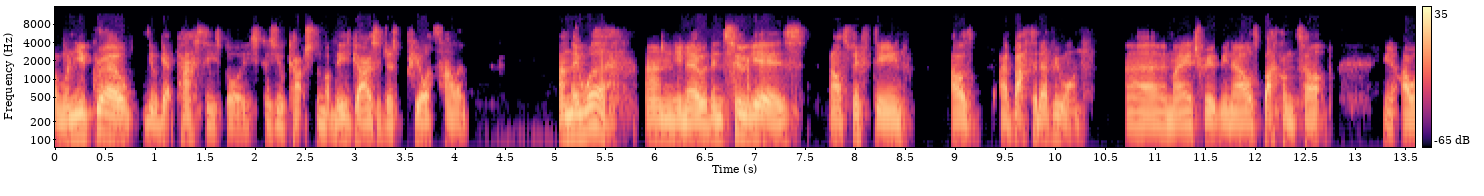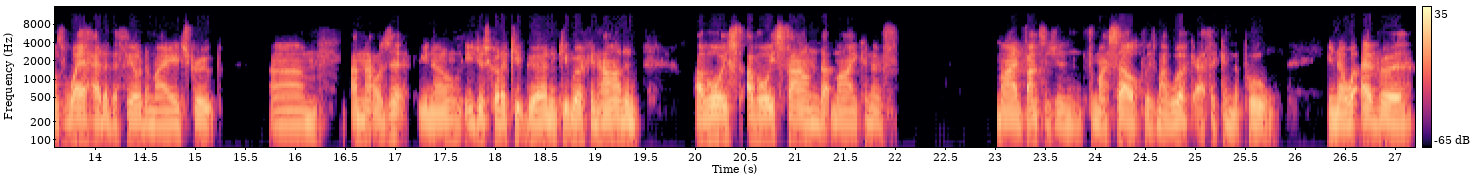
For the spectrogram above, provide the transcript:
and when you grow, you'll get past these boys because you'll catch them up. These guys are just pure talent and they were. And you know, within two years, I was 15. I was I battered everyone uh, in my age group. You know, I was back on top. You know, I was way ahead of the field in my age group, um, and that was it. You know, you just got to keep going and keep working hard. And I've always I've always found that my kind of my advantage in, for myself is my work ethic in the pool. You know, whatever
